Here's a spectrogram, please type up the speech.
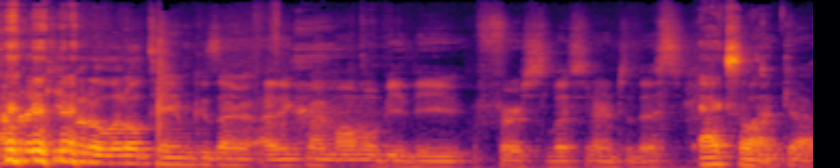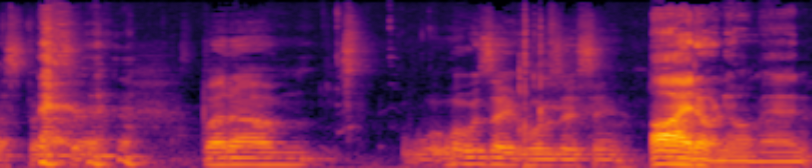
I'm gonna keep it a little tame because I, I think my mom will be the first listener to this excellent podcast. But uh, but um, what was I what was I saying? Oh, I don't know, man.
